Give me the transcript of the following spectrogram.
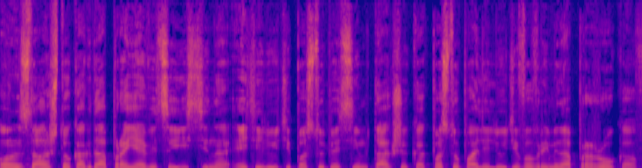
Он знал, что когда проявится истина, эти люди поступят с ним так же, как поступали люди во времена пророков.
